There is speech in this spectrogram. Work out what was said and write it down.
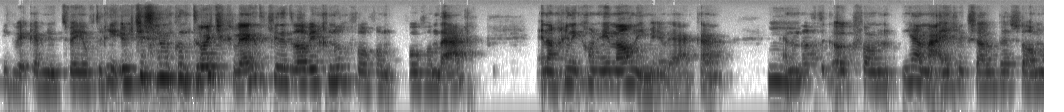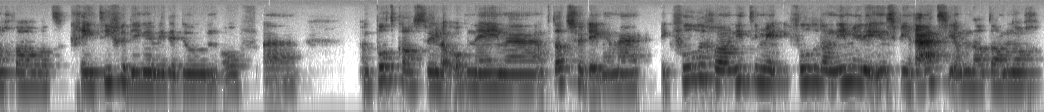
ik, heb nu twee of drie uurtjes in mijn kantoortje gewerkt. Ik vind het wel weer genoeg voor, van, voor vandaag. En dan ging ik gewoon helemaal niet meer werken. En dan hmm. dacht ik ook van, ja, maar eigenlijk zou ik best wel nog wel wat creatieve dingen willen doen. Of uh, een podcast willen opnemen. Of dat soort dingen. Maar ik voelde gewoon niet meer, ik voelde dan niet meer de inspiratie om dat dan nog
